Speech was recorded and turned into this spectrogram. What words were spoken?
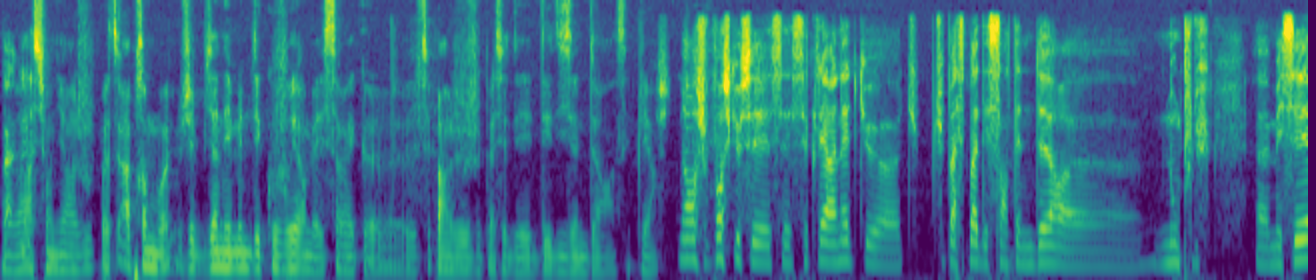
On Ouais. verra si on y rajoute. Après, moi, j'ai bien aimé le découvrir, mais c'est vrai que c'est pas un jeu où je vais passer des, des dizaines d'heures, hein, c'est clair. Non, je pense que c'est, clair et net que euh, tu, tu passes pas des centaines d'heures euh, non plus. Euh, mais c'est,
